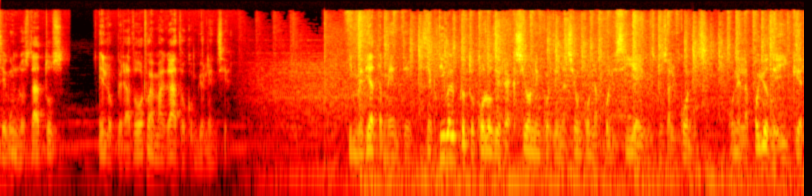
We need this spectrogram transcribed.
Según los datos, el operador fue amagado con violencia. Inmediatamente se activa el protocolo de reacción en coordinación con la policía y nuestros halcones. Con el apoyo de Iker,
